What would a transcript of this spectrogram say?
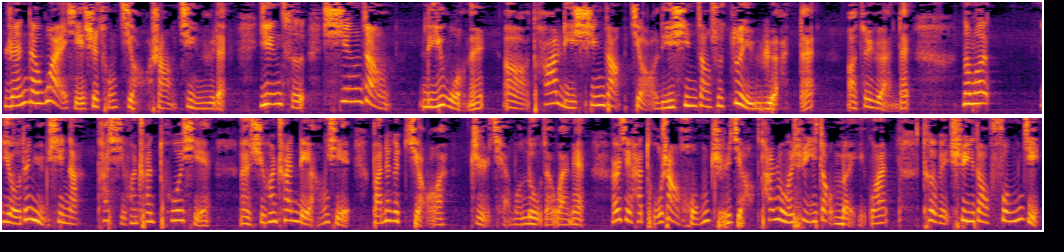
人的外邪是从脚上进入的，因此心脏离我们。啊，它离心脏脚离心脏是最远的啊，最远的。那么，有的女性呢，她喜欢穿拖鞋，呃，喜欢穿凉鞋，把那个脚啊纸全部露在外面，而且还涂上红指甲。他认为是一道美观，特别是一道风景，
